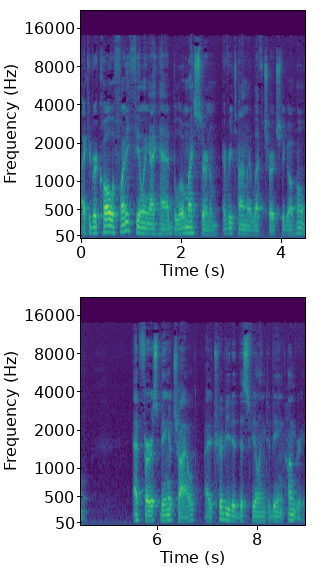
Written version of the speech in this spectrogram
I could recall a funny feeling I had below my sternum every time I left church to go home. At first, being a child, I attributed this feeling to being hungry.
